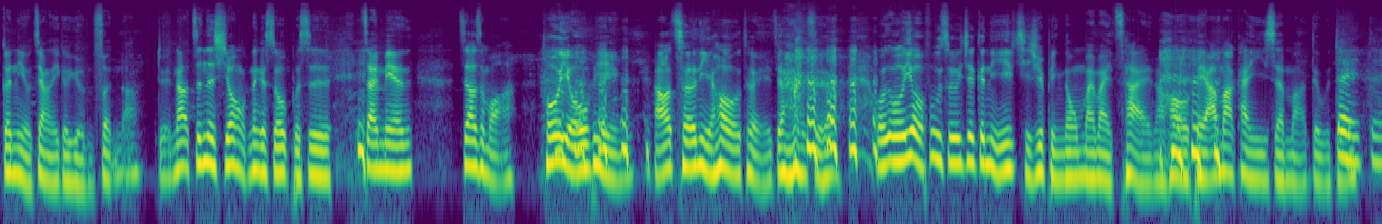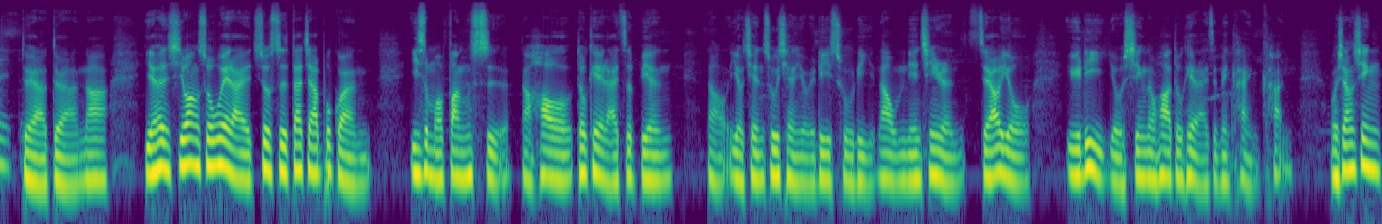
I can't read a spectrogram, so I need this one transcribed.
跟你有这样的一个缘分啊。对，那真的希望我那个时候不是在面，知道什么啊？拖油瓶，然后扯你后腿这样子，我我有付出，就跟你一起去屏东买买菜，然后陪阿妈看医生嘛，对不对？对对对啊对啊，那也很希望说未来就是大家不管以什么方式，然后都可以来这边，然后有钱出钱，有力出力。那我们年轻人只要有余力有心的话，都可以来这边看一看。我相信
